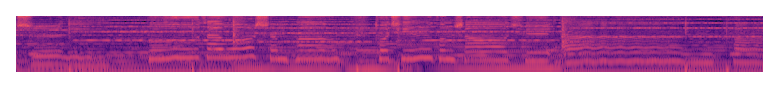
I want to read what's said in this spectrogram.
是你不在我身旁，托清风捎去安康。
